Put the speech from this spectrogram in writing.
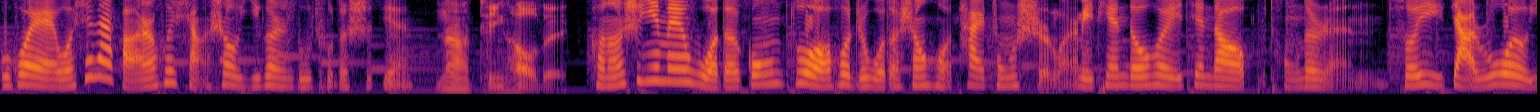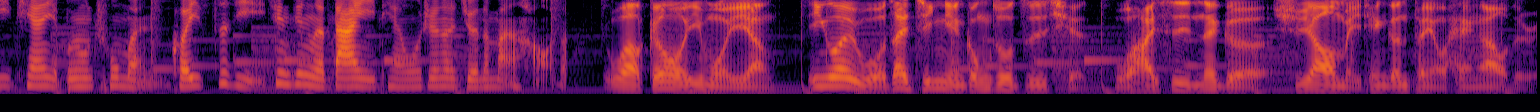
不会，我现在反而会享受一个人独处的时间，那挺好的。可能是因为我的工作或者我的生活太充实了，每天都会见到不同的人，所以假如我有一天也不用出门，可以自己静静的待一天，我真的觉得蛮好的。哇，跟我一模一样，因为我在今年工作之前，我还是那个需要每天跟朋友 hang out 的人，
